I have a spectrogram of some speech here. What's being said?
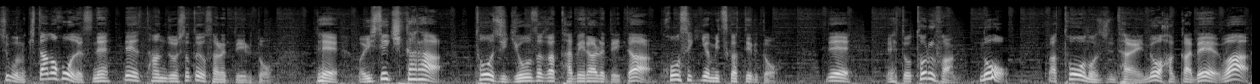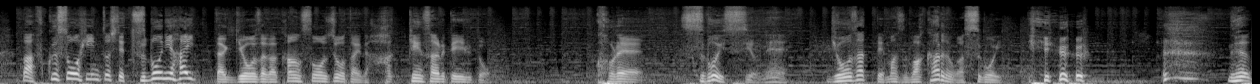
中国の北の方ですね、で誕生したとされていると。で、まあ、遺跡から当時餃子が食べられていた痕跡が見つかっていると。で、えっと、トルファンの、まあ、唐の時代の墓では、まあ、副葬品として壺に入った餃子が乾燥状態で発見されていると。これ、すごいっすよね。餃子ってまず分かるのがすごいっていうね、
